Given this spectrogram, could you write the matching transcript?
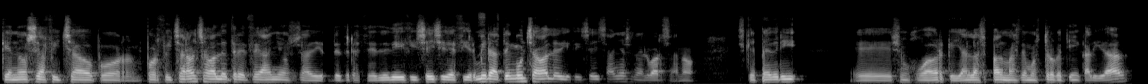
que no se ha fichado por, por fichar a un chaval de 13 años, o sea, de, de 13, de 16 y decir, mira, tengo un chaval de 16 años en el Barça. No, es que Pedri eh, es un jugador que ya en Las Palmas demostró que tiene calidad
